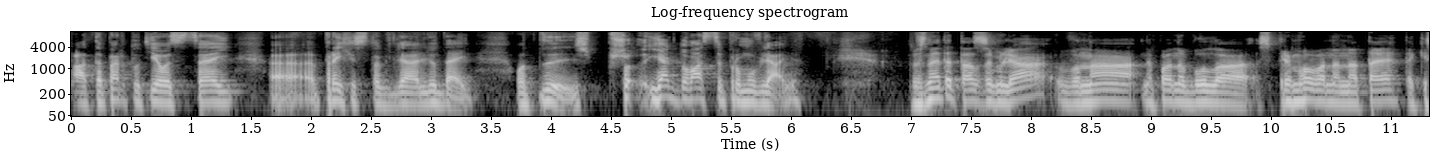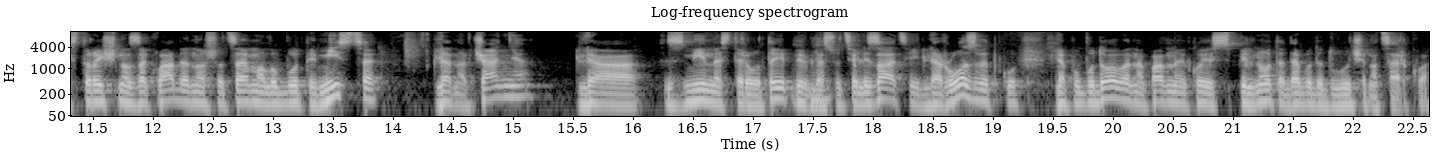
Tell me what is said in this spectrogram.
а тепер тут є ось цей е, прихисток для людей. От е, що як до вас це промовляє? Ви знаєте, та земля, вона напевно була спрямована на те, так історично закладено, що це мало бути місце для навчання, для зміни стереотипів, для соціалізації, для розвитку, для побудови, напевно, якоїсь спільноти, де буде долучена церква.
